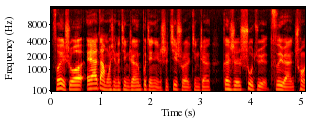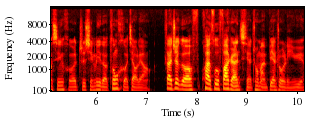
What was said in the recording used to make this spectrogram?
所以说，AI 大模型的竞争不仅仅是技术的竞争，更是数据、资源、创新和执行力的综合较量。在这个快速发展且充满变数的领域，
